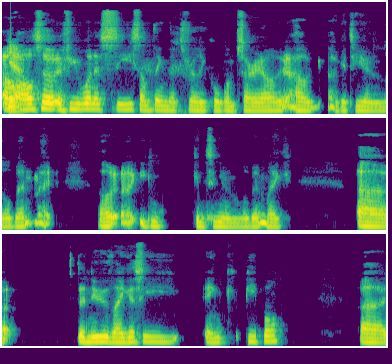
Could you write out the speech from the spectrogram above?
oh, Yeah. also if you want to see something that's really cool, I'm sorry, I'll I'll, I'll get to you in a little bit. Mike. I'll, uh, you can continue in a little bit, Mike. Uh, the new Legacy Inc. people uh,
